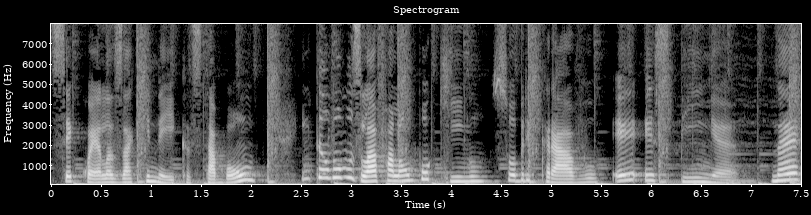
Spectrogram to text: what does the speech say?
sequelas acneicas, tá bom? Então vamos lá falar um pouquinho sobre cravo e espinha né?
